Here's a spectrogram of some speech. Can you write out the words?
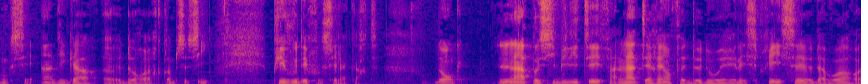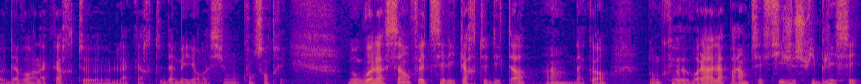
donc c'est un dégât euh, d'horreur comme ceci, puis vous défaussez la carte. Donc l'impossibilité, enfin l'intérêt en fait de nourrir l'esprit, c'est euh, d'avoir euh, d'avoir la carte euh, la carte d'amélioration concentrée. Donc voilà, ça en fait c'est les cartes d'état, hein, d'accord? Donc voilà, là par exemple c'est si je suis blessé.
